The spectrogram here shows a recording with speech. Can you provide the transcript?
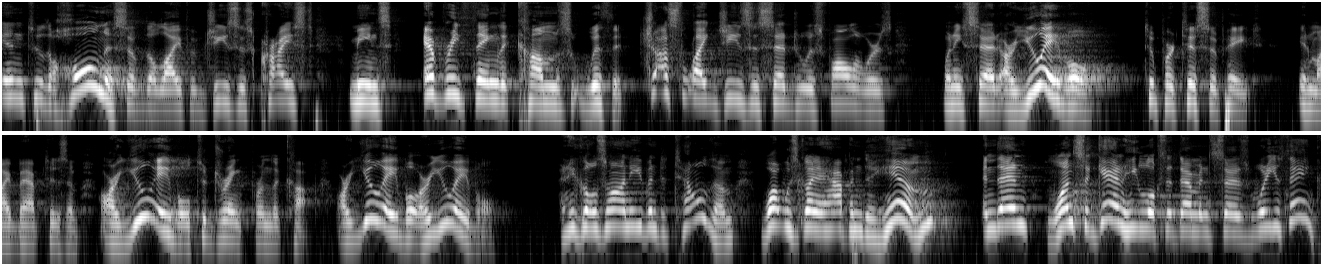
into the wholeness of the life of Jesus Christ means everything that comes with it. Just like Jesus said to his followers when he said, Are you able to participate in my baptism? Are you able to drink from the cup? Are you able? Are you able? And he goes on even to tell them what was going to happen to him. And then once again, he looks at them and says, What do you think?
